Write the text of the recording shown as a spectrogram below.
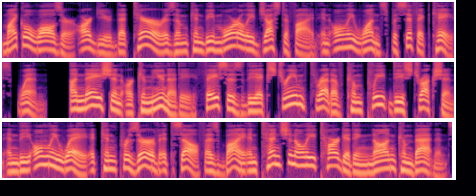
Michael Walzer argued that terrorism can be morally justified in only one specific case, when a nation or community faces the extreme threat of complete destruction and the only way it can preserve itself is by intentionally targeting non-combatants,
